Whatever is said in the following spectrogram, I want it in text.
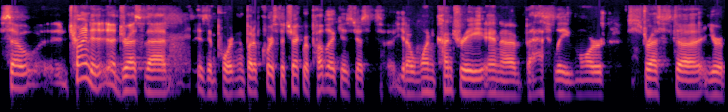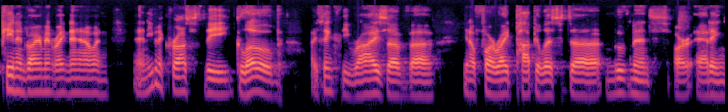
So, trying to address that is important. But of course, the Czech Republic is just you know one country in a vastly more stressed uh, European environment right now, and and even across the globe. I think the rise of uh, you know far right populist uh, movements are adding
